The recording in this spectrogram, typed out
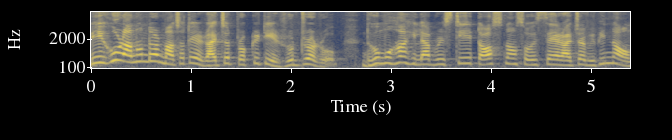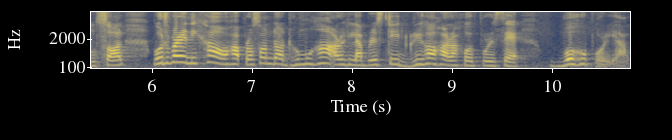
বিহুৰ আনন্দৰ মাজতে ৰাজ্যত প্ৰকৃতিৰ ৰুদ্ৰৰূপ ধুমুহা শিলাবৃষ্টি টচ নচ হৈছে ৰাজ্যৰ বিভিন্ন অঞ্চল। বুধবাৰে নিশা অহা প্ৰচণ্ড ধুমুহা আৰু শিলাবৃষ্টিত গৃহহাৰা হৈ পৰিছে বহু পৰিয়াল।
